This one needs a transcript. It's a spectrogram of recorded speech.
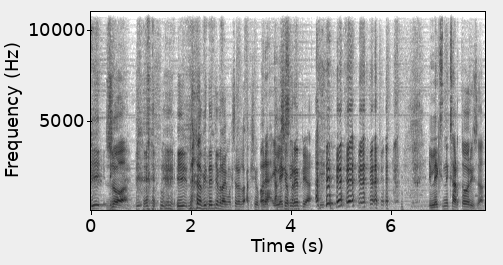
Ζώα. Ή να πει τέτοιο πράγμα, ξέρω εγώ. αξιοπρέ- Ωραία, η λέξη- Αξιοπρέπεια. Η λέξη είναι εξαρτόριζα.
